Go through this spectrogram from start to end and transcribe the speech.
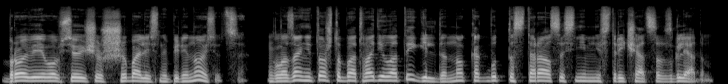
Брови его все еще сшибались на переносице. Глаза не то чтобы отводил от Игельда, но как будто старался с ним не встречаться взглядом.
